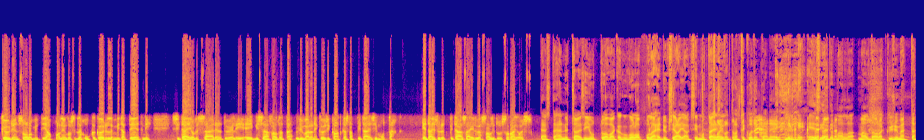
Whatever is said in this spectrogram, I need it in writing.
köyden solmit ja paljonko sille hukkaköydelle mitä teet, niin sitä ei ole säädelty. Eli ei missään sanota, että ylimääräinen köysi katkaista pitäisi, mutta etäisyydet pitää säilyä sallituissa rajoissa. Tästähän nyt saisi juttua vaikka koko loppulähetyksi ajaksi, mutta en, Toivottavasti kuitenkaan ei. en silti malla, malta olla kysymättä,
